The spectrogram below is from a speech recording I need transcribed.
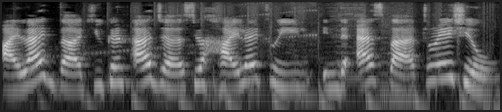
I like that you can adjust your highlight reel in the aspect ratio.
